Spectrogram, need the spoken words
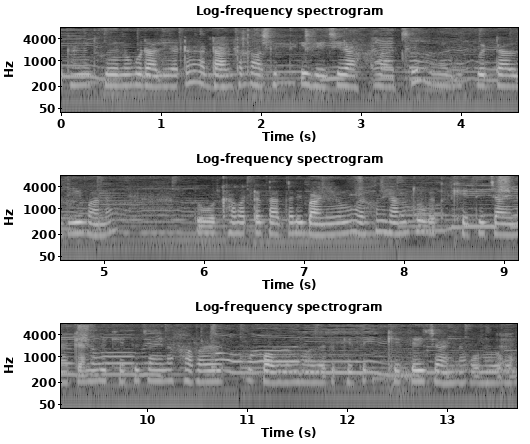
এখানে ধুয়ে নেব ডালিয়াটা। আর ডালটা তো আগের থেকে ভেজে রাখা আছে মুগের ডাল দিয়ে বানায়। তো ওর খাবারটা তাড়াতাড়ি বানিয়ে নেব। এখন জানো তো, ওরা তো খেতে চায় না। কেন যে খেতে চায় না, খাবারের খুব প্রবলেম হয়ে। গেছে খেতে, খেতেই চায় না কোনো রকম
